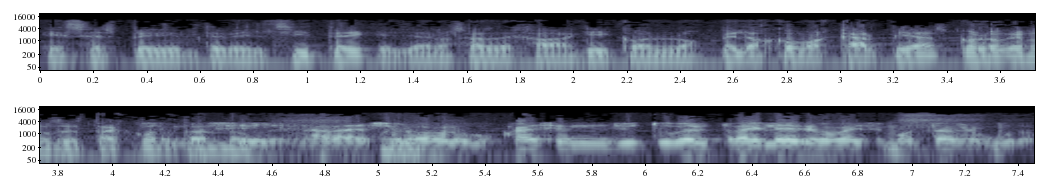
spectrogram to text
ese expediente Belchite que ya nos has dejado aquí con los pelos como escarpias con lo que nos estás contando. Sí, nada, eso lo, buscáis en YouTube el tráiler y lo vais a encontrar seguro.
